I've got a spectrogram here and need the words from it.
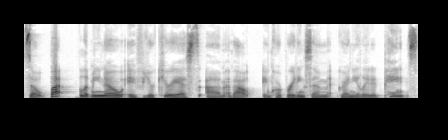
So, but let me know if you're curious um, about incorporating some granulated paints.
